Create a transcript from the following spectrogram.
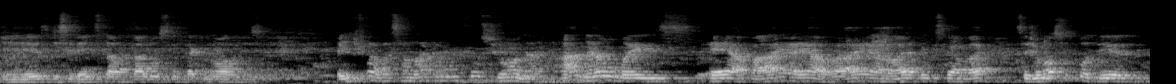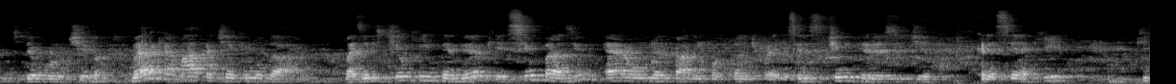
de ex-dissidentes da, da Lucent Technologies a gente fala, essa marca não funciona. Ah, não, mas é a vaia, é a vaia, a vaia tem que ser a vaia. Ou seja, o nosso poder de devolutiva não era que a marca tinha que mudar, mas eles tinham que entender que se o Brasil era um mercado importante para eles, se eles tinham interesse de crescer aqui, que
